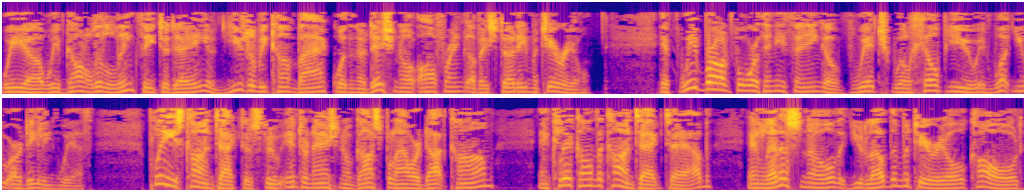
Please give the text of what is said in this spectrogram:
we uh, we've gone a little lengthy today, and usually we come back with an additional offering of a study material. If we brought forth anything of which will help you in what you are dealing with, please contact us through internationalgospelhour.com and click on the Contact tab and let us know that you love the material called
